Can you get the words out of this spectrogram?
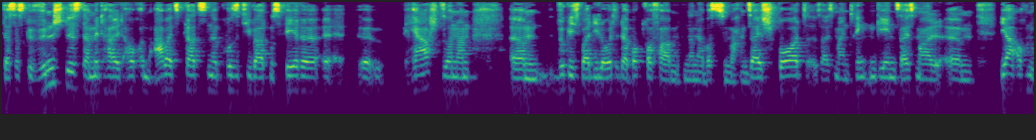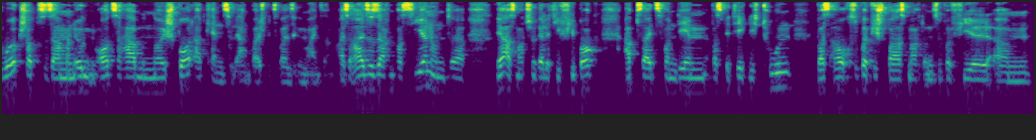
dass das gewünscht ist, damit halt auch im Arbeitsplatz eine positive Atmosphäre äh, äh, herrscht, sondern ähm, wirklich, weil die Leute da Bock drauf haben, miteinander was zu machen. Sei es Sport, sei es mal ein Trinken gehen, sei es mal ähm, ja auch einen Workshop zusammen an irgendeinem Ort zu haben, eine neue Sportart kennenzulernen, beispielsweise gemeinsam. Also also Sachen passieren und äh, ja, es macht schon relativ viel Bock, abseits von dem, was wir täglich tun, was auch super viel Spaß macht und super viel ähm,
